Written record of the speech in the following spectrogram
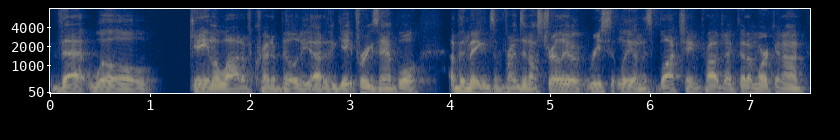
that will gain a lot of credibility out of the gate. For example, I've been making some friends in Australia recently on this blockchain project that I'm working on.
